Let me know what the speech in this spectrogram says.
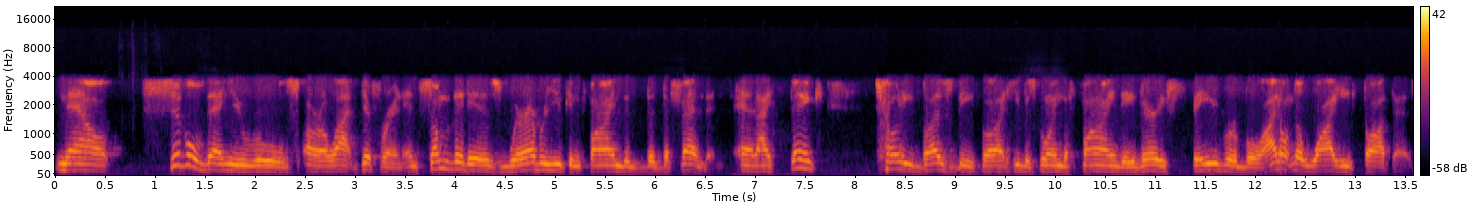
Now, civil venue rules are a lot different, and some of it is wherever you can find the, the defendant. And I think Tony Buzbee thought he was going to find a very favorable. I don't know why he thought this,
